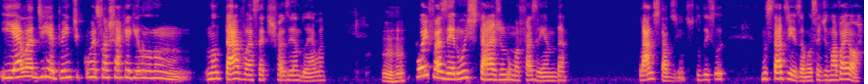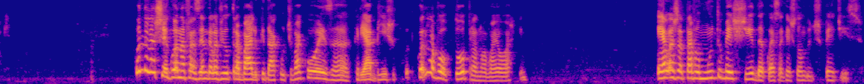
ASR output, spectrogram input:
E ela de repente começou a achar que aquilo não, não estava satisfazendo ela. Uhum. Foi fazer um estágio numa fazenda, lá nos Estados Unidos, tudo isso nos Estados Unidos, a moça de Nova York. Quando ela chegou na fazenda, ela viu o trabalho que dá a cultivar coisa, criar bicho. Quando ela voltou para Nova York, ela já estava muito mexida com essa questão do desperdício.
